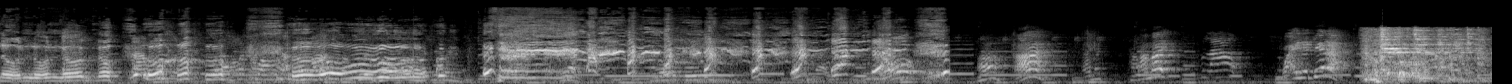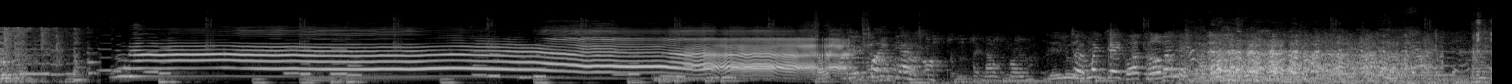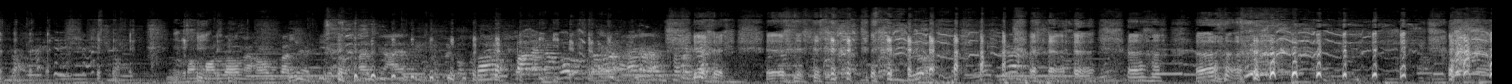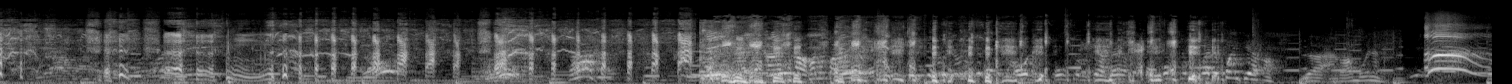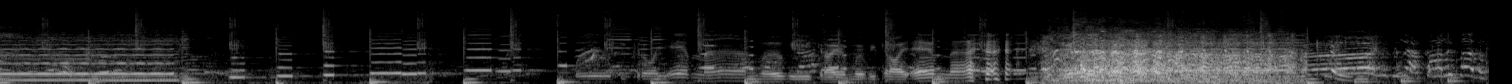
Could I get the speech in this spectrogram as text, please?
no, no, no, no. hả hả hả mấy lao quậy biết à trời mấy dây quá thở ấy con mòn lo à không con nhà chị con thân ngại con này nó không quay kia à giờ à rõ mũi này មើលពីក្រោយមើលពីក្រោយអែមណាអើយគឺតែសោះទៅសោះ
